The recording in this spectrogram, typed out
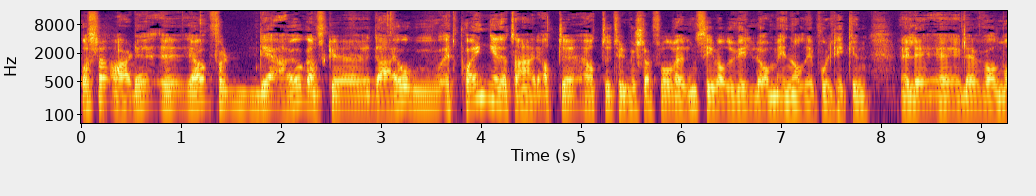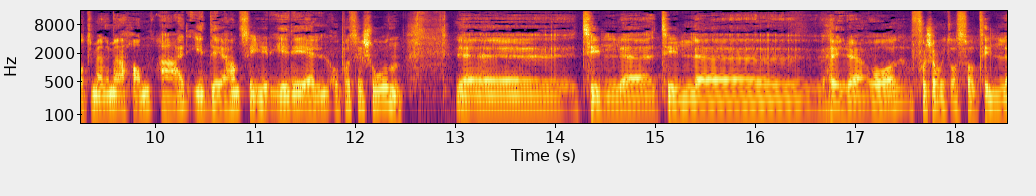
Og så er det, eh, ja, for det er jo ganske Det er jo et poeng i dette her at, at Trygve Slagsvold Vedum sier hva du vil om innholdet i politikken, eller, eller hva du måtte mene, men han er i det han sier, i reell opposisjon. Eh, til, til Høyre, og for så vidt også til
